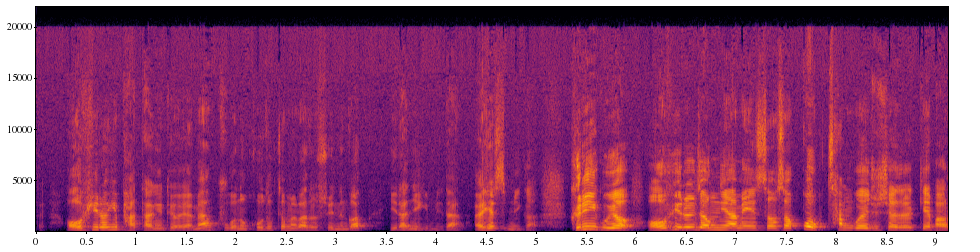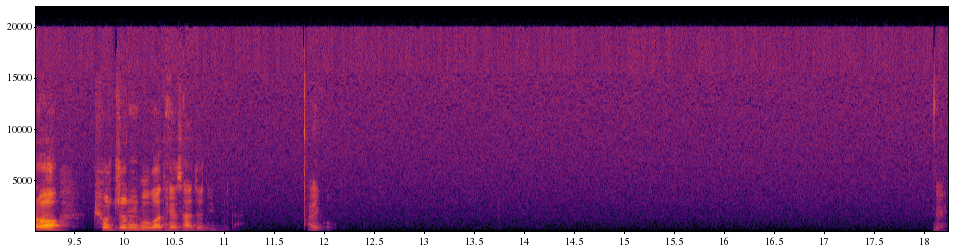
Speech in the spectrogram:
네, 어휘력이 바탕이 되어야만 국어는 고득점을 받을 수 있는 것이란 얘기입니다. 알겠습니까? 그리고요. 어휘를 정리함에 있어서 꼭 참고해 주셔야 될 게 바로 표준국어 대사전입니다. 아이고. 네,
